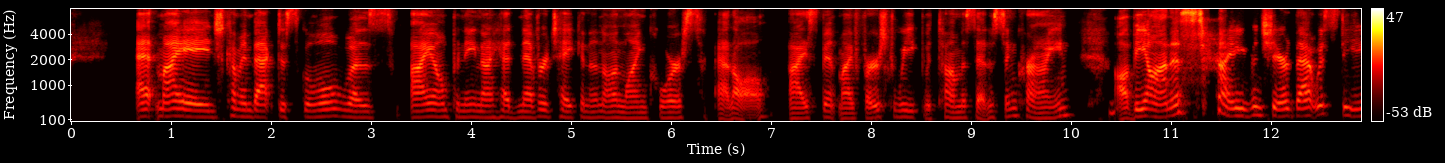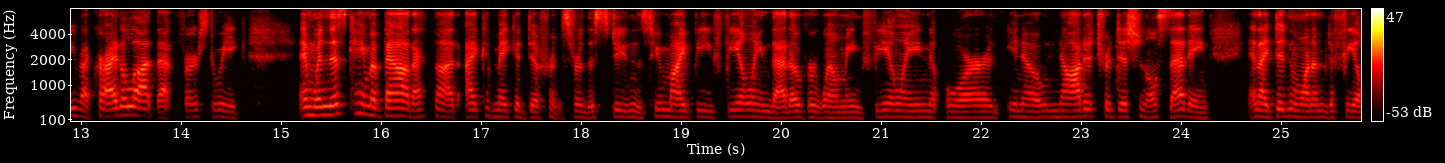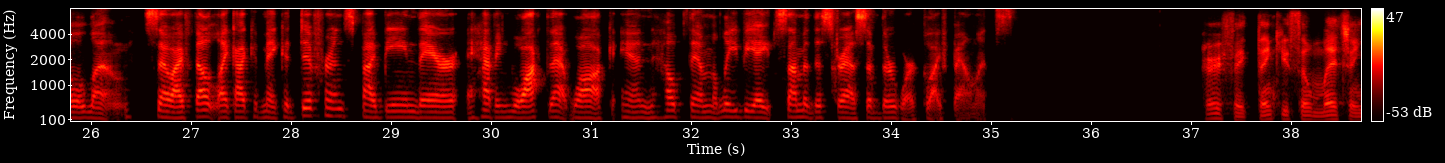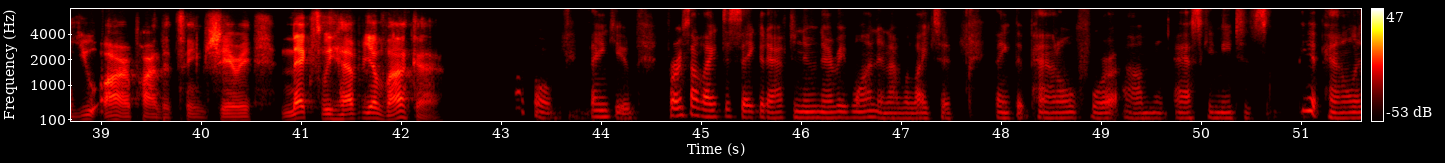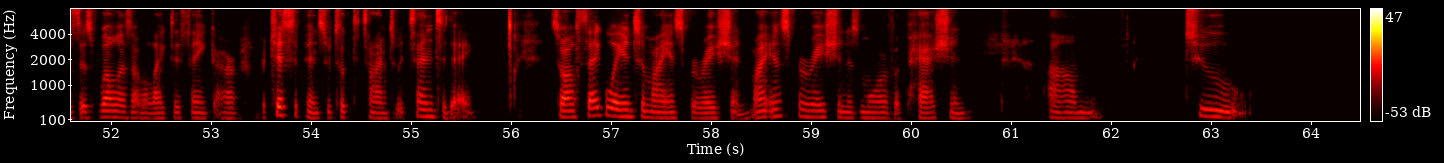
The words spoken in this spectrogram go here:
at my age, coming back to school was eye opening. I had never taken an online course at all. I spent my first week with Thomas Edison crying. I'll be honest. I even shared that with Steve. I cried a lot that first week and when this came about, I thought I could make a difference for the students who might be feeling that overwhelming feeling or, you know, not a traditional setting. And I didn't want them to feel alone. So I felt like I could make a difference by being there, eh, having walked that walk and help them alleviate some of the stress of their work life balance. Perfect. Thank you so much. And you are a part of the team, Sherri. Next, we have Yavanka. Oh, thank you. First, I'd like to say good afternoon, everyone, and I would like to thank the panel for um, asking me to be a panelist, as well as I would like to thank our participants who took the time to attend today. So I'll segue into my inspiration. My inspiration is more of a passion um, to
